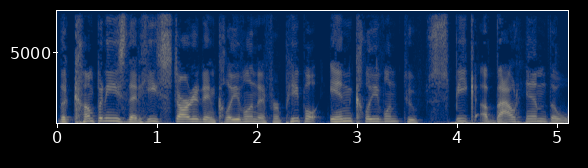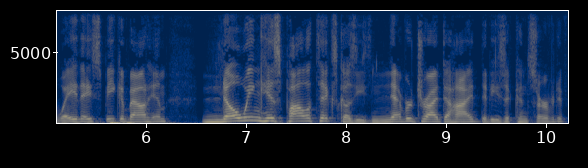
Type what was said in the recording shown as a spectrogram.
the companies that he started in Cleveland and for people in Cleveland to speak about him the way they speak about him, knowing his politics because he's never tried to hide that he's a conservative,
